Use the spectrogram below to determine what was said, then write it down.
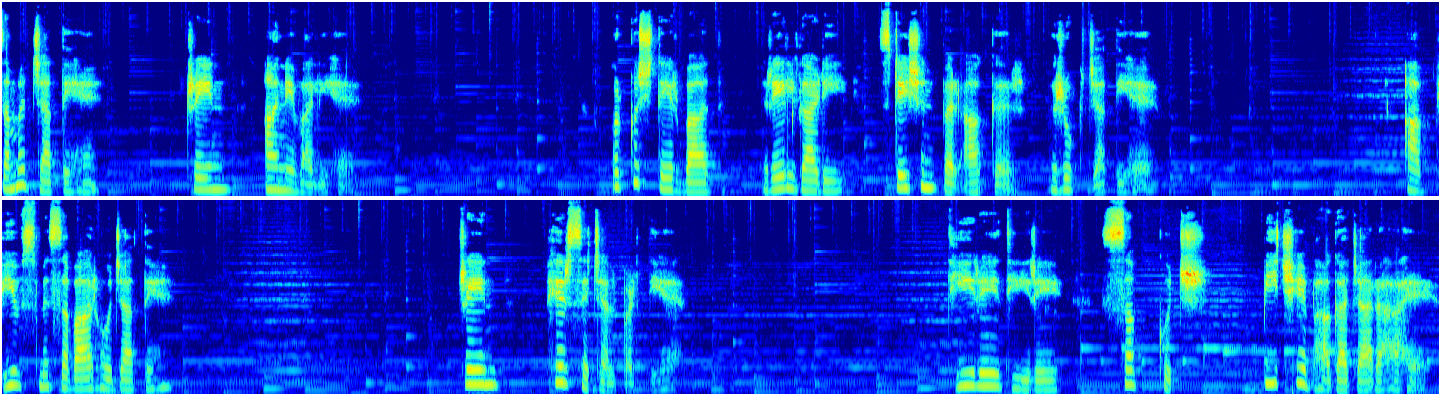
समझ जाते हैं, ट्रेन आने वाली है। और कुछ देर बाद रेलगाड़ी स्टेशन पर आकर रुक जाती है। आप भी उसमें सवार हो जाते हैं। ट्रेन फिर से चल पड़ती है। धीरे धीरे सब कुछ पीछे भागा जा रहा है।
